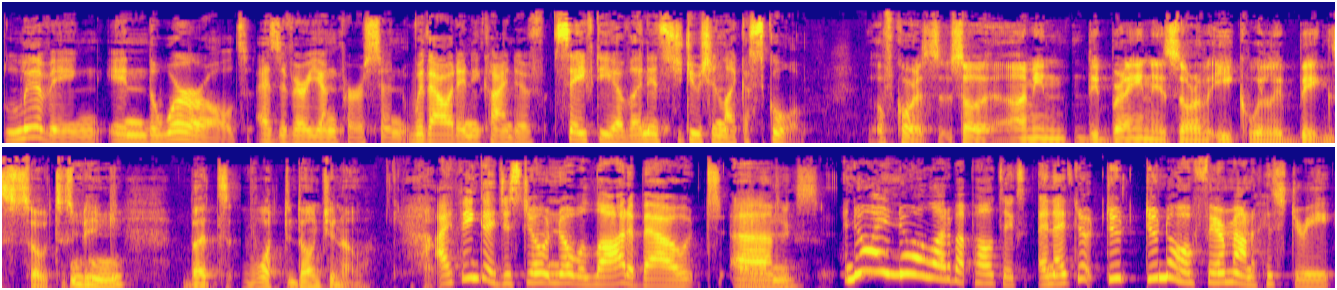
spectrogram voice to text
living in the world as a very young person without any kind of safety of an institution like a school. Of course. So, I mean, the brain is sort of equally big, so to speak. Mm-hmm. But what don't you know? I think I just don't know a lot about um, Politics? No, I know a lot about politics, and I do, do do know a fair amount of history.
